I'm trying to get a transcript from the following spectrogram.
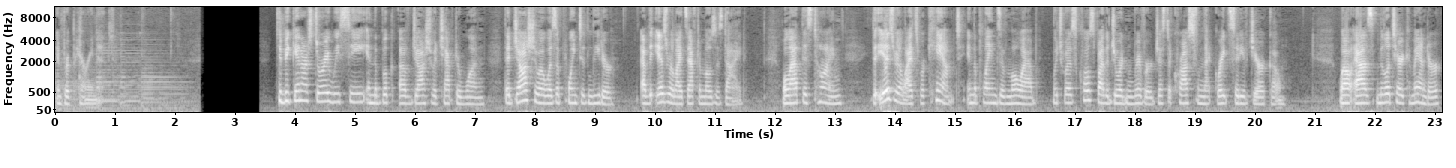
in preparing it. To begin our story, we see in the book of Joshua, chapter 1, that Joshua was appointed leader of the Israelites after Moses died. Well, at this time, the Israelites were camped in the plains of Moab, which was close by the Jordan River, just across from that great city of Jericho. Well, as military commander,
